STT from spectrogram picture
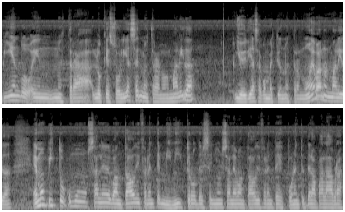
viendo en nuestra lo que solía ser nuestra normalidad y hoy día se ha convertido en nuestra nueva normalidad. Hemos visto cómo se han levantado diferentes ministros del Señor, se han levantado diferentes exponentes de la palabra.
